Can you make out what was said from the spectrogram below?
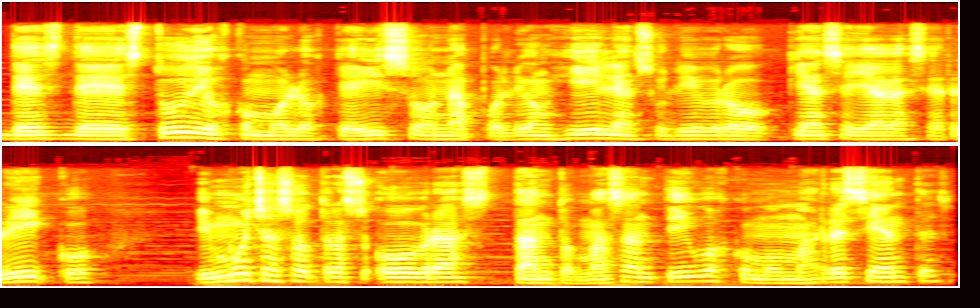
desde estudios como los que hizo Napoleón Hill en su libro Piense y hágase rico, y muchas otras obras, tanto más antiguas como más recientes,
